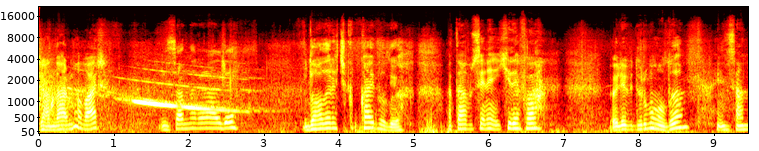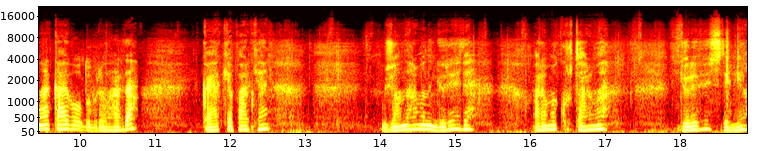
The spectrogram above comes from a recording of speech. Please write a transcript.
jandarma var. İnsanlar herhalde dağlara çıkıp kayboluyor. Hatta bu sene iki defa öyle bir durum oldu. İnsanlar kayboldu buralarda. Kayak yaparken bu jandarmanın görevi de arama kurtarma görevi üstleniyor.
